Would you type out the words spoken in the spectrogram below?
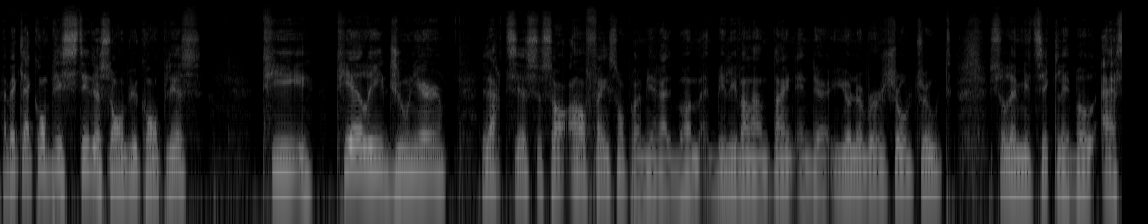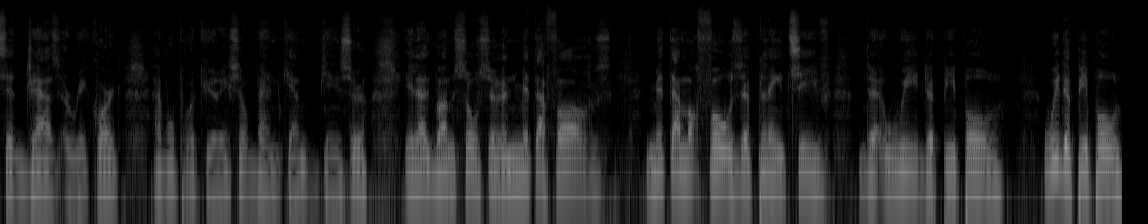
Avec la complicité de son vieux complice, T. T.L.E. Jr., l'artiste sort enfin son premier album, Billy Valentine and the Universal Truth, sur le mythique label Acid Jazz Record, à vous procurer sur Bandcamp, bien sûr. Et l'album s'ouvre sur une métaphore, métamorphose plaintive de We the People. We the People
